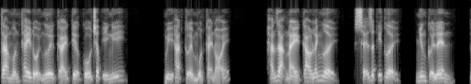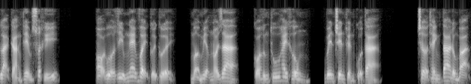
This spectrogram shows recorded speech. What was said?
ta muốn thay đổi ngươi cái kia cố chấp ý nghĩ. Mỹ hạt cười một cái nói. Hắn dạng này cao lãnh người, sẽ rất ít cười, nhưng cười lên, lại càng thêm xuất khí. Họ ùa dìm nghe vậy cười cười, mở miệng nói ra, có hứng thú hay không, bên trên thuyền của ta? Trở thành ta đồng bạn.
